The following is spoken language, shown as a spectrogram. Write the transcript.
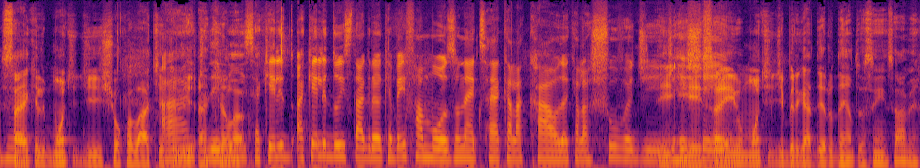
sai aquele monte de chocolate, Ai, aquele, que aquela. delícia. Aquele, aquele do Instagram que é bem famoso, né? Que sai aquela calda, aquela chuva de, E, de e recheio. isso aí, um monte de brigadeiro dentro, assim, sabe?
